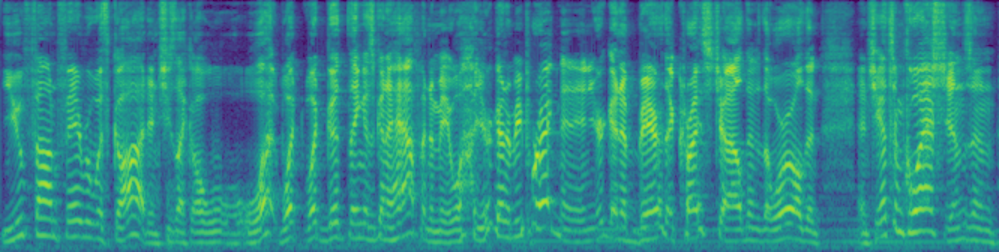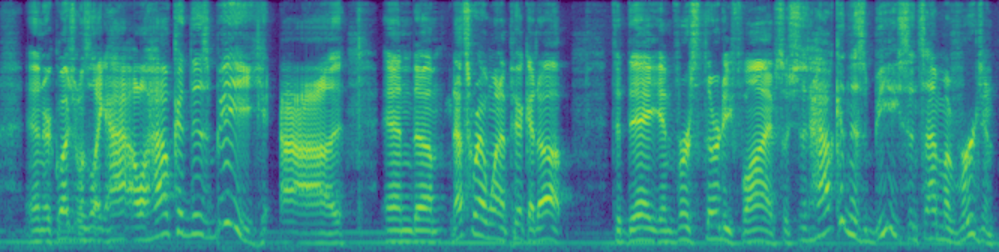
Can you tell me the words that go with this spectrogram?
you found favor with God. And she's like, Oh, what? What what good thing is gonna happen to me? Well, you're gonna be pregnant and you're gonna bear the Christ child into the world. And and she had some questions, and and her question was like, How how could this be? Uh, and um, that's where I want to pick it up today in verse 35. So she said, How can this be since I'm a virgin?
